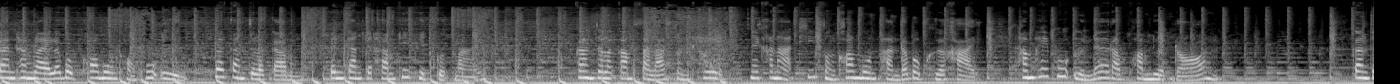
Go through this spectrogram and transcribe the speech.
การทำลายระบบข้อมูลของผู้อื่น เพื่อการจรกรรม เป็นการกระทำที่ผิดกฎหมาย การจรกรรมสารสนเทศ ในขณะที่ส่งข้อมูลผ่านระบบเครือข่ายทำให้ผู้อื่นได้รับความเดือดร้อน การจ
